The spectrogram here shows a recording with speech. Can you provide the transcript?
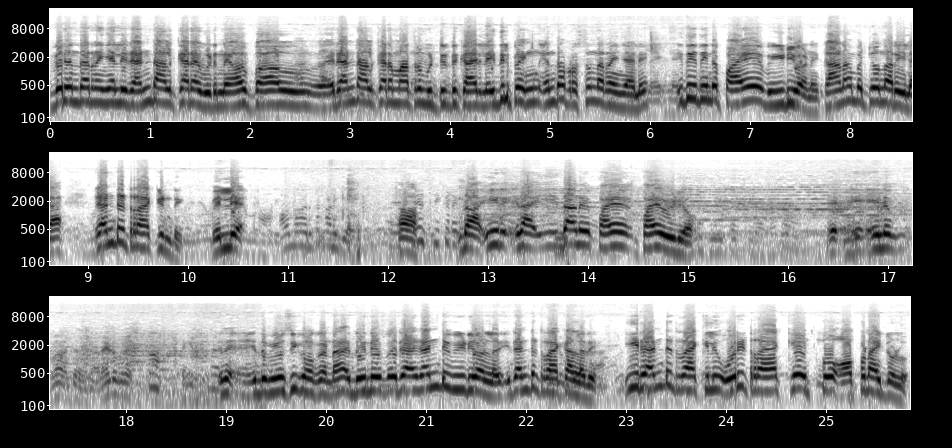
ഇവരെന്താ പറഞ്ഞു കഴിഞ്ഞാൽ രണ്ടാൾക്കാരാ വിടുന്നത് രണ്ടാൾക്കാരെ മാത്രം വിട്ടിട്ട് കാര്യമില്ല. ഇതിലിപ്പോ എന്താ പ്രശ്നം എന്ന് പറഞ്ഞു കഴിഞ്ഞാൽ ഇത് ഇതിന്റെ പഴയ വീഡിയോ ആണ്. കാണാൻ പറ്റുമോ അറിയില്ല രണ്ട് ട്രാക്ക് ഉണ്ട്. വലിയ. ആ ഇതാ ഇതാ ഇതാണ് പഴയ പഴയ വീഡിയോ. ഇത് മ്യൂസിക് നോക്കണ്ട. ഇതിന് രണ്ട് വീഡിയോ ഉള്ളത്. രണ്ട് ട്രാക്കാ ഉള്ളത്. ഈ രണ്ട് ട്രാക്കിൽ ഒരു ട്രാക്ക് ഇപ്പോ ഓപ്പൺ ആയിട്ടുള്ളൂ.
